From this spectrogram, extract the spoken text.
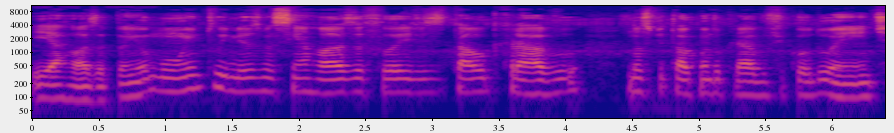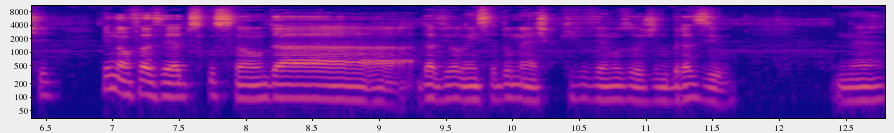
e a Rosa apanhou muito, e mesmo assim a Rosa foi visitar o cravo no hospital quando o cravo ficou doente e não fazer a discussão da, da violência doméstica que vivemos hoje no Brasil. Né?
